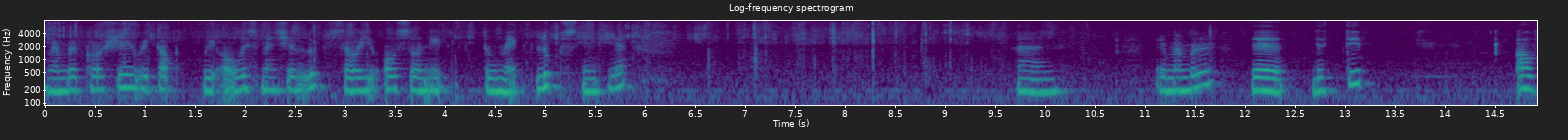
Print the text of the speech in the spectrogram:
remember crochet we talk we always mention loops so you also need to make loops in here. And remember the the tip of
